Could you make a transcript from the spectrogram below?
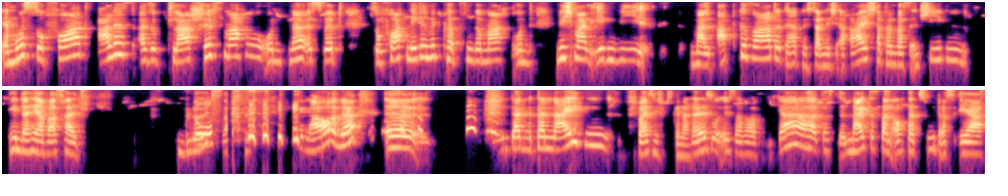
Der muss sofort alles, also klar Schiff machen und ne, es wird sofort Nägel mit Köpfen gemacht und nicht mal irgendwie mal abgewartet, der hat mich dann nicht erreicht, hat dann was entschieden. Hinterher war es halt blöd. genau, ne? Äh, dann, dann neigen, ich weiß nicht, ob es generell so ist, aber ja, das neigt es dann auch dazu, dass er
